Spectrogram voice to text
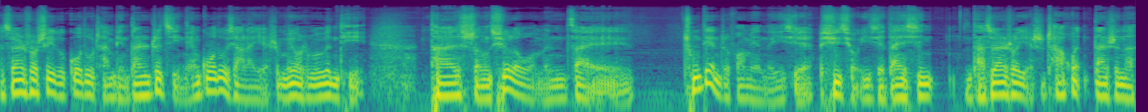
虽然说是一个过渡产品，但是这几年过渡下来也是没有什么问题，它省去了我们在充电这方面的一些需求、一些担心。它虽然说也是插混，但是呢，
